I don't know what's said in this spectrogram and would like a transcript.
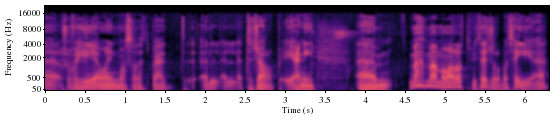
آه، شوفي هي وين وصلت بعد التجارب. يعني مهما ما مرت بتجربة سيئة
